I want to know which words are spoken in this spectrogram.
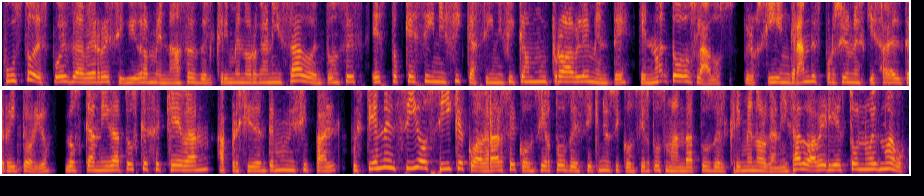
justo después de haber recibido amenazas del crimen organizado. Entonces, ¿esto qué significa? Significa muy probablemente que no en todos lados, pero sí en grandes porciones quizá del territorio, los candidatos que se quedan a presidente municipal, pues tienen sí o sí que cuadrarse con ciertos designios y con ciertos mandatos del crimen organizado a ver, y esto no es nuevo.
